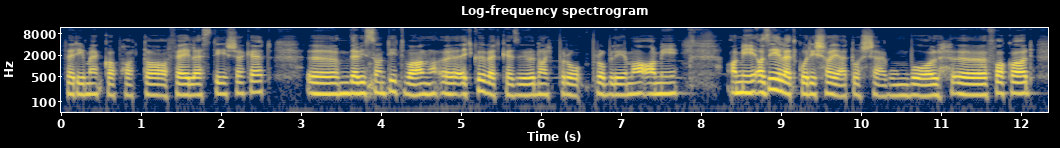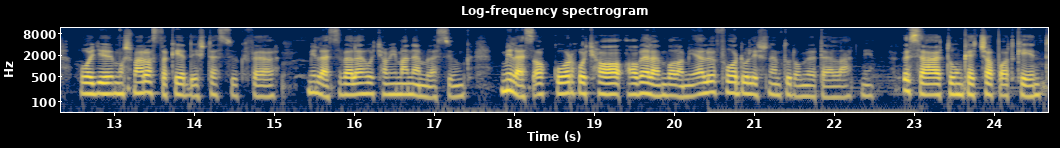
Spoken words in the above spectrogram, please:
Feri megkaphatta a fejlesztéseket, de viszont itt van egy következő nagy pro- probléma, ami, ami az életkori sajátosságunkból fakad, hogy most már azt a kérdést tesszük fel, mi lesz vele, hogyha mi már nem leszünk? Mi lesz akkor, hogyha ha velem valami előfordul, és nem tudom őt ellátni? Összeálltunk egy csapatként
